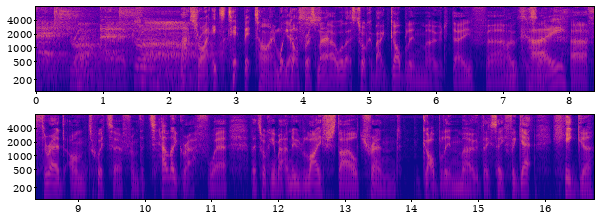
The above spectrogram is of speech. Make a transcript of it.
extra, extra. That's right, it's Titbit time. What you got for us, Matt? Uh, well, let's talk about Goblin Mode, Dave. Um, Okay. a, a thread on Twitter from the Telegraph where they're talking about a new lifestyle trend. Goblin mode. They say forget hygge.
